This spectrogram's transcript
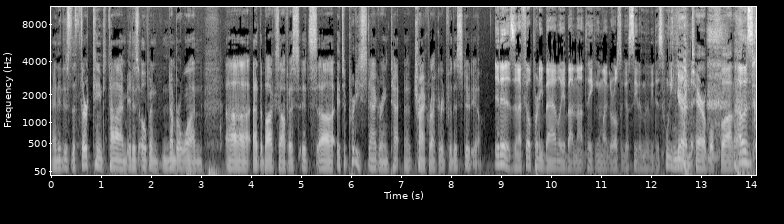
and it is the 13th time it has opened number 1 uh, at the box office. It's uh, it's a pretty staggering ta- uh, track record for this studio. It is, and I feel pretty badly about not taking my girls to go see the movie this weekend. You're a terrible father. I was,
